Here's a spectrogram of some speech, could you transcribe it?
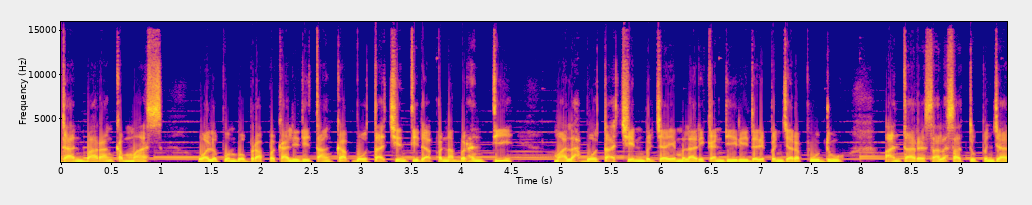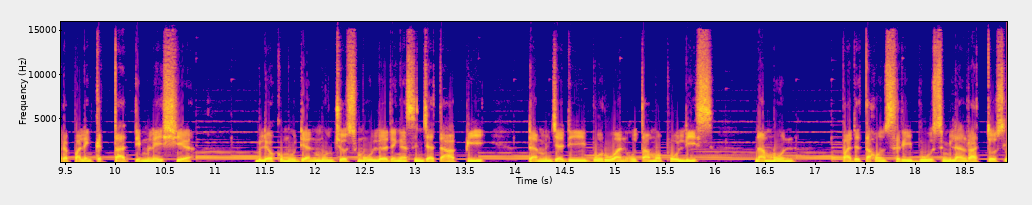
dan barang kemas. Walaupun beberapa kali ditangkap, Botak Chin tidak pernah berhenti, malah Botak Chin berjaya melarikan diri dari penjara Pudu, antara salah satu penjara paling ketat di Malaysia. Beliau kemudian muncul semula dengan senjata api dan menjadi buruan utama polis. Namun, pada tahun 1981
